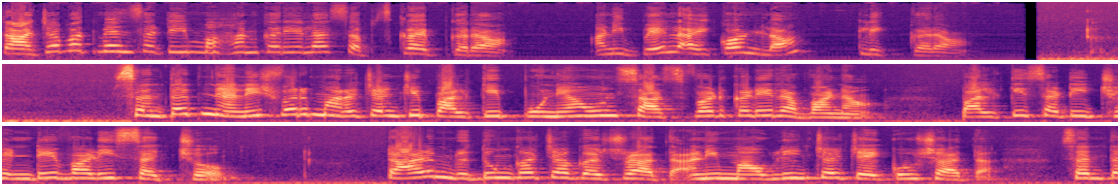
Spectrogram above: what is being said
ताज्या बातम्यांसाठी महान करेला सबस्क्राईब करा आणि बेल आयकॉनला क्लिक करा. संत ज्ञानेश्वर महाराजांची पालखी पुण्याहून सासवडकडे रवाना. पालखीसाठी झेंडेवाडी सज्ज टाळ मृदुंगाच्या गजरात आणि माऊलींच्या जयघोषात संत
